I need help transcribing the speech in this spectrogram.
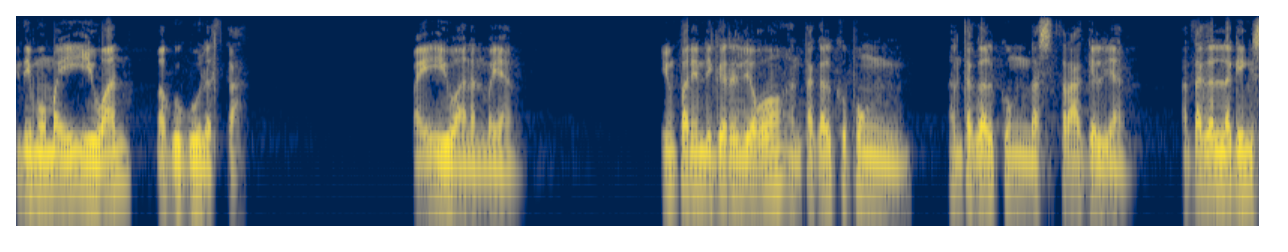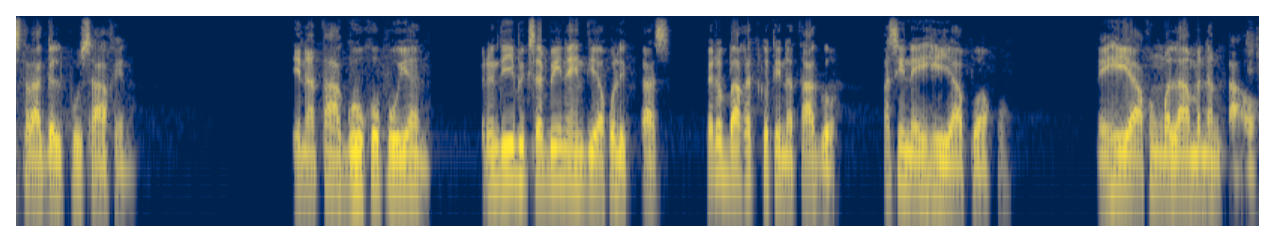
hindi mo maiiwan, magugulat ka. Maiiwanan mo yan. Yung paninigarilyo ko, ang tagal ko pong, ang tagal kong na-struggle yan. Ang tagal naging struggle po sa akin. Tinatago ko po yan. Pero hindi ibig sabihin na hindi ako ligtas. Pero bakit ko tinatago? Kasi nahihiya po ako. Nahihiya akong malaman ng tao.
